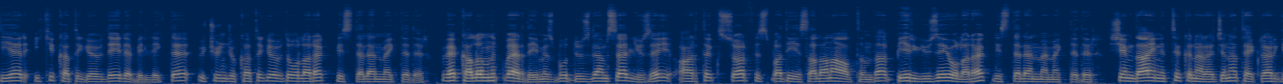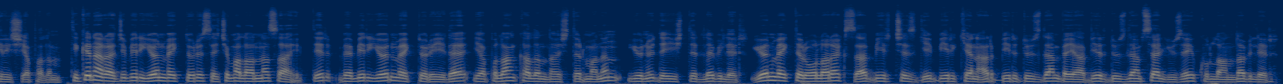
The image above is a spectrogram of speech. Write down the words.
diğer iki katı gövde ile birlikte üçüncü katı gövde olarak listelenmektedir. Ve kalınlık verdiğimiz bu düzlemsel yüzey artık Surface Bodies alanı altında bir yüzey olarak listelenmemektedir. Şimdi aynı Tick'in aracına tekrar giriş yapalım. Tick'in aracı bir yön vektörü seçim alanına sahiptir ve bir yön vektörü ile yapılan kalınlaştırmanın yönü değiştirilebilir. Yön vektörü olaraksa bir çizgi, bir kenar, bir düzlem veya bir düzlemsel yüzey kullanılabilir.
